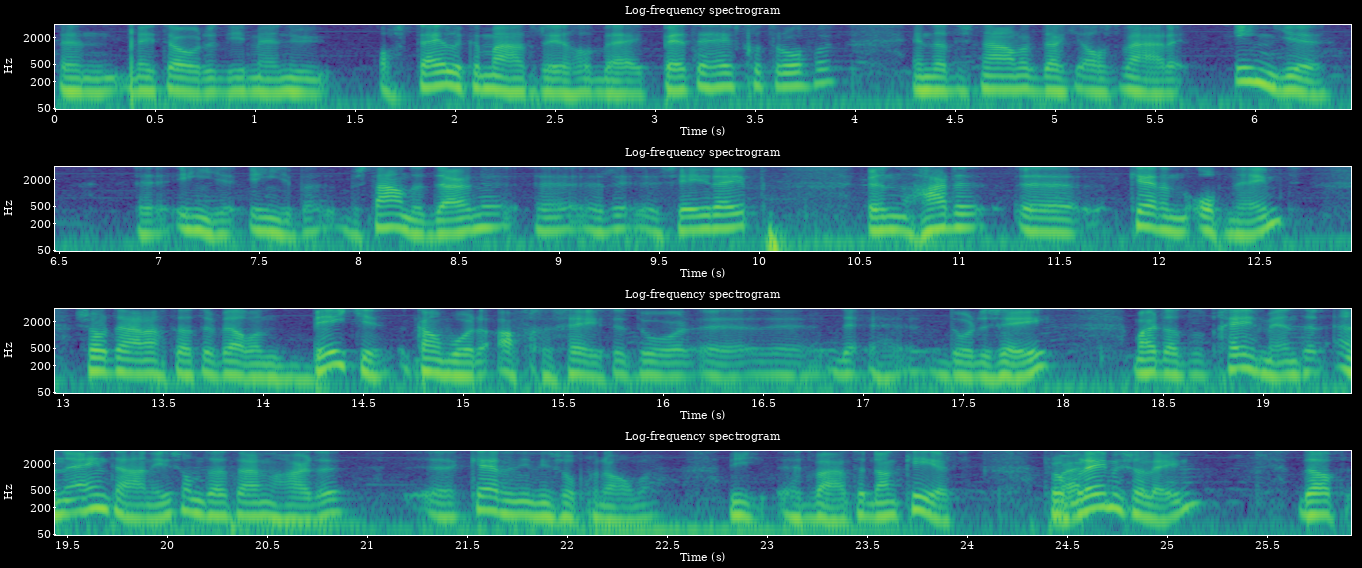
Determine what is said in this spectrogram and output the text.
een methode die men nu als tijdelijke maatregel bij petten heeft getroffen. En dat is namelijk dat je als het ware in je, in je, in je bestaande duinen zeereep een harde uh, kern opneemt. Zodanig dat er wel een beetje kan worden afgegeten door, uh, de, uh, door de zee. Maar dat op een gegeven moment een, een eind aan is. Omdat daar een harde kern in is opgenomen. Die het water dan keert. Het probleem is alleen dat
